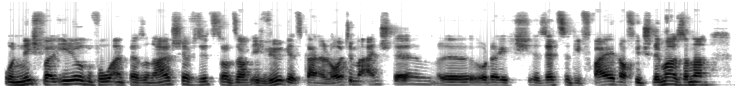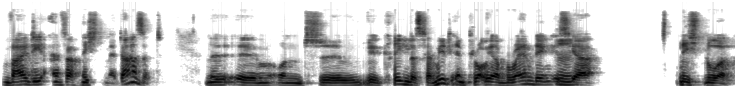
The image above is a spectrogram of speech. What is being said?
und nicht, weil irgendwo ein Personalchef sitzt und sagt, ich will jetzt keine Leute mehr einstellen äh, oder ich setze die frei, noch viel schlimmer, sondern weil die einfach nicht mehr da sind. Ne, ähm, und äh, wir kriegen das ja mit. Employer Branding ist mhm. ja nicht nur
